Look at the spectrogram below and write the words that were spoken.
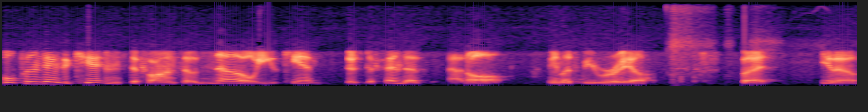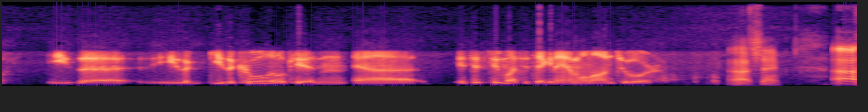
Well, Poontang's a kitten, Stefan. So no, he can't defend us at all. I mean, let's be real. But you know, he's a he's a he's a cool little kitten. Uh, it's just too much to take an animal on tour. Ah, shame. Uh,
